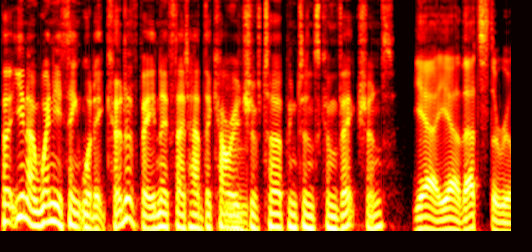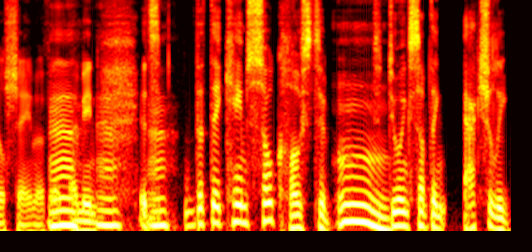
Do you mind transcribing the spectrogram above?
But, you know, when you think what it could have been if they'd had the courage of Turpington's convictions. Yeah, yeah, that's the real shame of it. I mean, it's that they came so close to, Mm. to doing something actually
